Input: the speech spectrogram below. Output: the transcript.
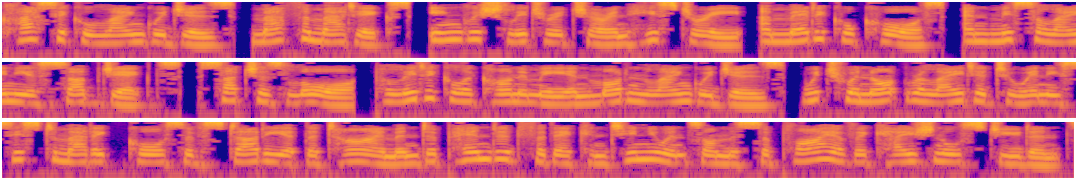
classical languages, mathematics, English literature and history, a medical course, and miscellaneous subjects, such as law, political economy and modern languages, which were not related to any systematic course of study at the time and depended for their continuance on the supply of occasional students.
